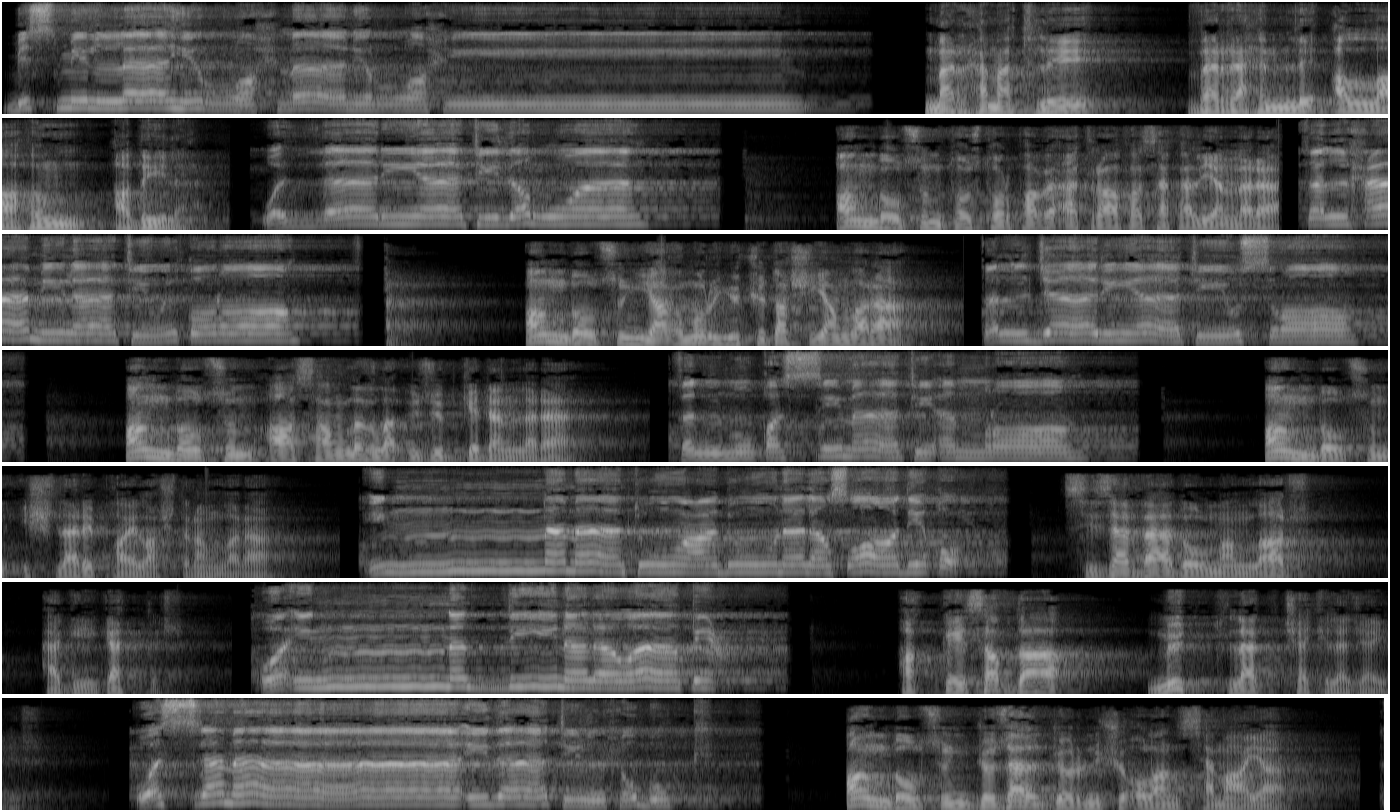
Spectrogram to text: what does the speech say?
بسم الله الرحمن الرحيم Mərhəmətli və rəhimli Allahın adı ilə. والذاريات ذروا And olsun toz torpağı ətrafa səpələyənlərə. فالحاملات وقرا And olsun yağmur yükü daşıyanlara. Fəl-cariyəti yusra And olsun asanlıqla üzüb gedənlərə Fəl-muqassiməti əmra And olsun işləri paylaşdıranlara İnnəmə tu'adunə ləsadiq Sizə vəd olunanlar həqiqətdir. Və innəd-dīnə ləvâqi' Haqq hesab da mütləq çəkiləcəkdir. والسماء ذات الحبك And olsun gözəl görünüşü olan səmaya.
